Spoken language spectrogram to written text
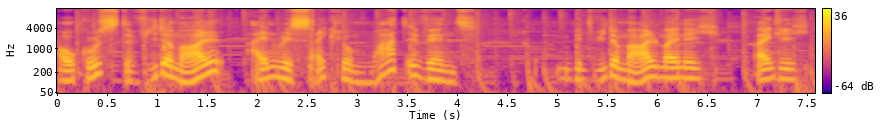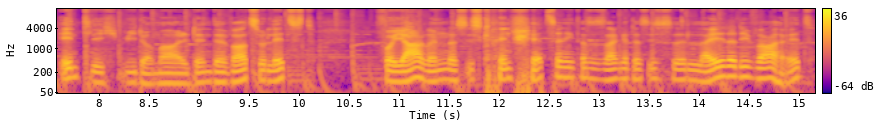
August wieder mal ein Recyclomat-Event. Mit wieder mal meine ich eigentlich endlich wieder mal, denn der war zuletzt vor Jahren, das ist kein Scherz, wenn ich das sage, das ist äh, leider die Wahrheit.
